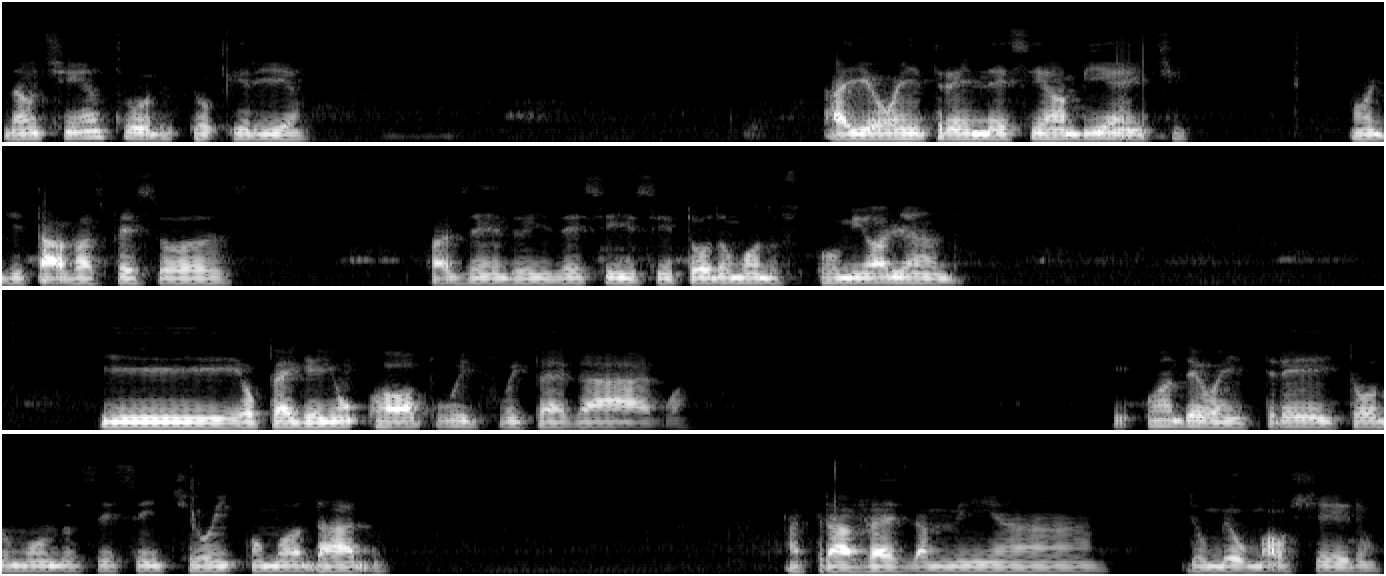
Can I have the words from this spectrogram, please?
Não tinha tudo que eu queria. Aí eu entrei nesse ambiente onde estavam as pessoas fazendo exercício e todo mundo ficou me olhando. E eu peguei um copo e fui pegar água. E quando eu entrei, todo mundo se sentiu incomodado através da minha do meu mau cheiro.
